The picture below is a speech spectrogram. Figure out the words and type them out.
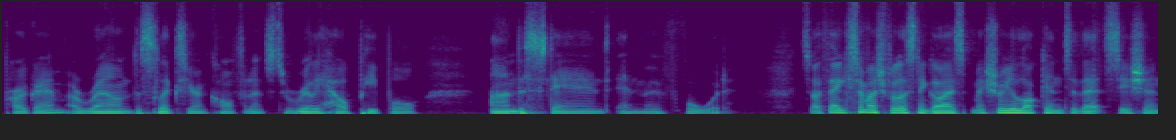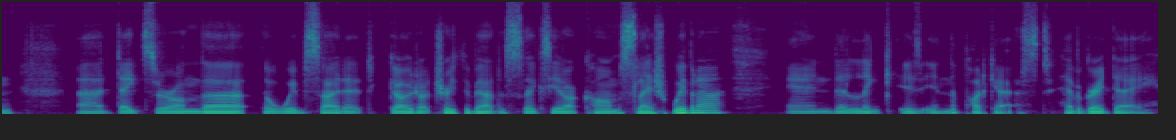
program around dyslexia and confidence to really help people understand and move forward. So thank you so much for listening, guys. Make sure you lock into that session. Uh, dates are on the, the website at go.truthaboutdyslexia.com slash webinar, and the link is in the podcast. Have a great day.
